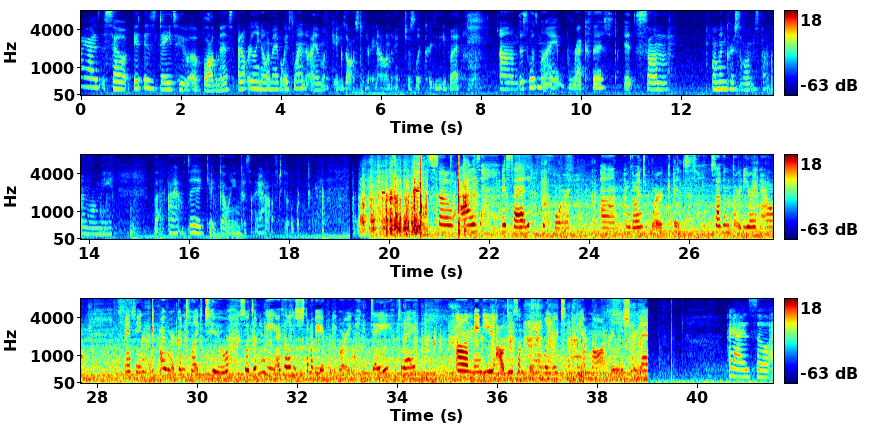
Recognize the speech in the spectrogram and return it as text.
Hi guys, so it is day two of Vlogmas. I don't really know where my voice went. I am like exhausted right now and I just look crazy, but um, this was my breakfast. It's some almond croissants that my mom made, but I have to get going because I have to go to work. So as I said before, um, I'm going to work. It's 7.30 right now, I think I work until like 2. So it's gonna be, I feel like it's just gonna be a pretty boring day today. Um, maybe I'll do something later tonight. I'm not really sure yet.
